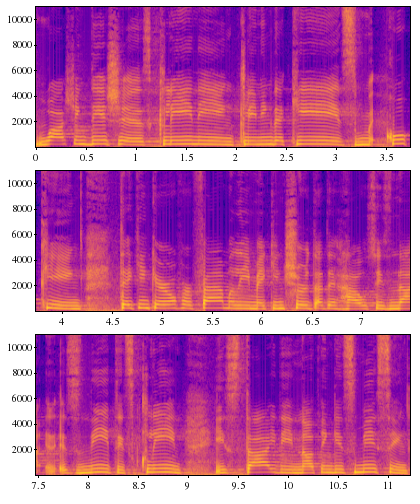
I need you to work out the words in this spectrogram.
washing dishes, cleaning, cleaning the kids, cooking, taking care of her family, making sure that the house is not is neat, it's clean, is tidy, nothing is missing.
